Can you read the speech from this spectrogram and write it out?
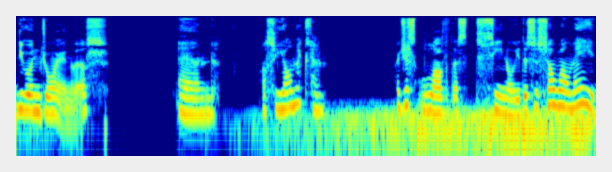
you're enjoying this. And I'll see y'all next time. I just love this scenery. This is so well made.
